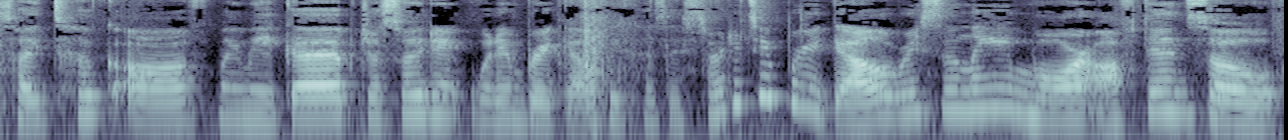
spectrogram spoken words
So i took off my makeup just so i didn't wouldn't break out because i started to break out recently more often. So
